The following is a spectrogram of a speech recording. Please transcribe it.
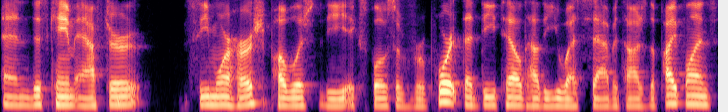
and this came after Seymour Hersh published the explosive report that detailed how the U.S. sabotaged the pipelines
